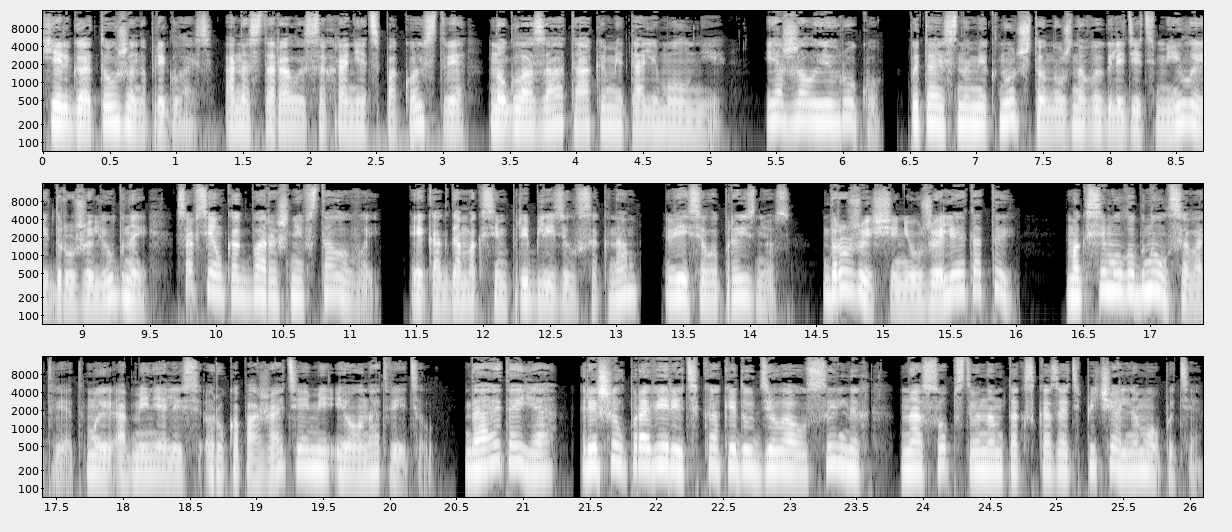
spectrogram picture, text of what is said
Хельга тоже напряглась. Она старалась сохранять спокойствие, но глаза так и метали молнии. Я сжал ее руку, пытаясь намекнуть, что нужно выглядеть милой и дружелюбной, совсем как барышни в столовой. И когда Максим приблизился к нам, весело произнес: «Дружище, неужели это ты?» Максим улыбнулся в ответ, мы обменялись рукопожатиями, и он ответил. «Да, это я. Решил проверить, как идут дела у сыльных на собственном, так сказать, печальном опыте».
